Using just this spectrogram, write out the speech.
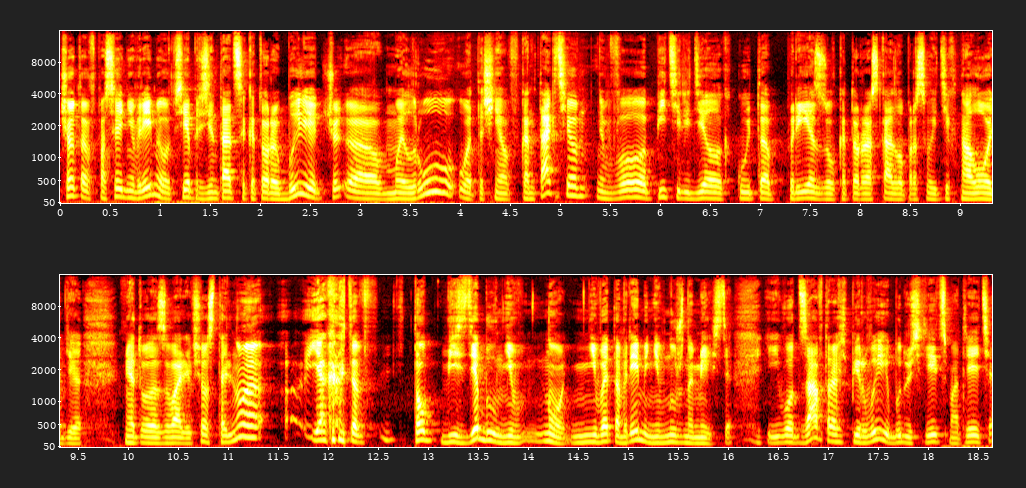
Что-то в последнее время вот все презентации, которые были, Mail.ru, вот, точнее, ВКонтакте в Питере делал какую-то презу, которая рассказывал про свои технологии. Меня туда звали. Все остальное я как-то то везде был не, ну, не в это время, не в нужном месте. И вот завтра впервые буду сидеть, смотреть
